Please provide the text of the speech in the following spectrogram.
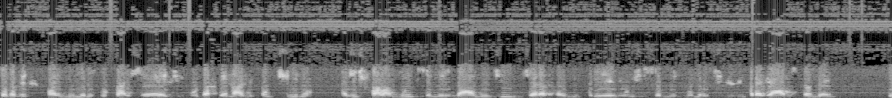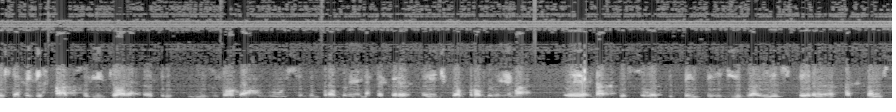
toda vez que sai números do CAGED ou da PNAD contínua, a gente fala muito sobre os dados de geração de emprego e sobre os números de desempregados também. Eu sempre destaco o seguinte, olha, é preciso jogar luz sobre um problema que é crescente, que é o problema é, das pessoas que têm perdido a esperança, que são os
